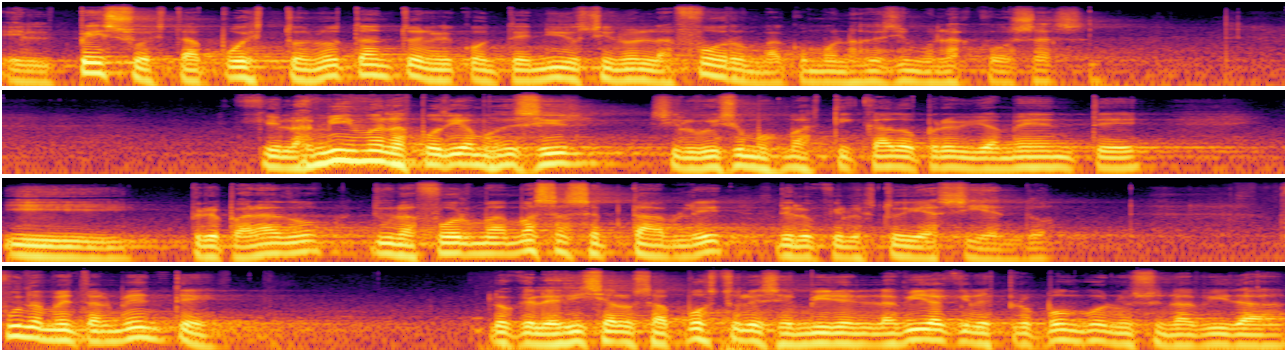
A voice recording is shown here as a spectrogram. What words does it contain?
el peso está puesto no tanto en el contenido, sino en la forma como nos decimos las cosas. Que las mismas las podríamos decir si lo hubiésemos masticado previamente y preparado de una forma más aceptable de lo que lo estoy haciendo. Fundamentalmente, lo que les dice a los apóstoles es, miren, la vida que les propongo no es una vida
